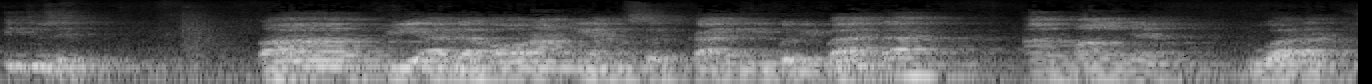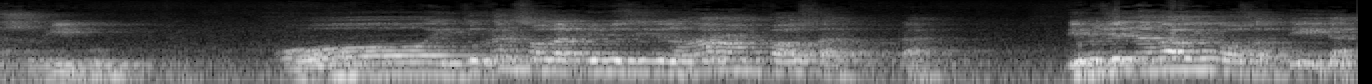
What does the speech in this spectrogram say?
itu sih. Tapi ada orang yang sekali beribadah amalnya 200 ribu Oh itu kan sholat di Masjidil Haram Pak Ustaz nah, Di Masjid Nabawi Pak Ustaz Tidak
